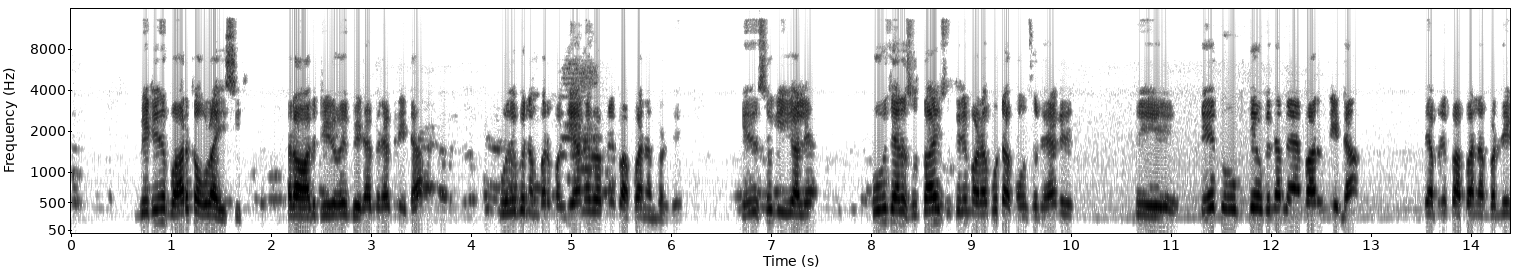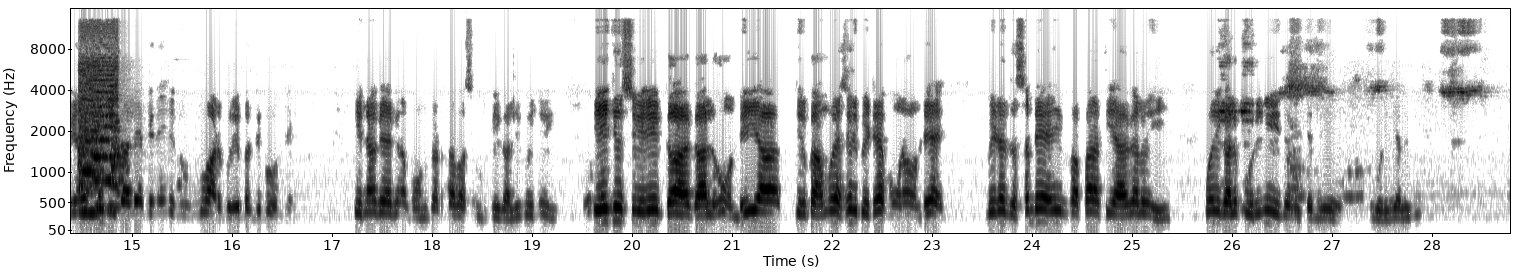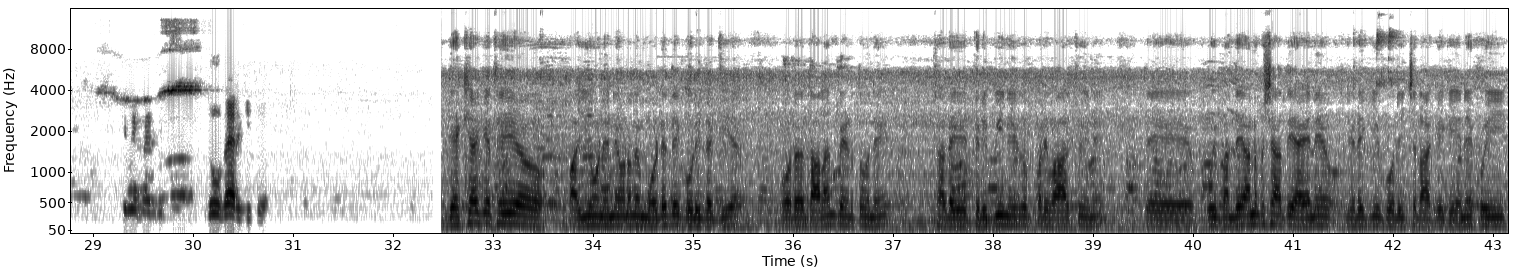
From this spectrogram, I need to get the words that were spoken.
ਬੇਟੇ ਨੂੰ ਬਾਹਰ ਕਾਲ ਆਈ ਸੀ ਰਾਤ 1:30 ਵਜੇ ਬੇਟਾ ਮੇਰਾ ਕੈਨੇਡਾ ਉਹਦੇ ਕੋਲ ਨੰਬਰ ਮੰਗਿਆ ਨਾ ਆਪਣੇ ਪਾਪਾ ਨੰਬਰ ਦੇ ਇਹ ਦੱਸੋ ਕੀ ਗੱਲ ਆ? ਉਹ ਵਿਚਾਰਾ ਸੁੱਤਾ ਸੀ ਸੁੱਤੇ ਨੇ ਮਾੜਾ ਮੋਟਾ ਫੋਨ ਸੁਣਿਆ ਕਿਤੇ। ਤੇ ਇਹ ਤੋਂ ਉੱਤੇ ਹੋ ਕਹਿੰਦਾ ਮੈਂ ਬਾਹਰ ਕੈਨੇਡਾ ਤੇ ਆਪਣੇ ਪਾਪਾ ਨੰਬਰ ਦੇ ਕਹਿੰਦਾ ਉਹ ਗੱਲ ਆ ਕਹਿੰਦੇ ਜੇ ਭਗਵਾਨਪੁਰੇ ਬੰਦੇ ਬੋਲਦੇ। ਇਹਨਾਂ ਕਿਹਾ ਕਿ ਫੋਨ ਕਰਤਾ ਬਸ, ਮੁੜ ਗੱਲ ਹੀ ਕੋਈ ਨਹੀਂ ਹੋਈ। ਇਹ ਜੋ ਸਵੇਰੇ ਗੱਲ ਹੋਣ ਡਈ ਆ, ਜਦੋਂ ਕੰਮ ਹੋਇਆ, ਸਵੇਰੇ ਬੇਟਾ ਫੋਨ ਆਉਣ ਡਿਆ ਬੇਟਾ ਦੱਸਣ ਡਿਆ ਸੀ, ਪਾਪਾ, ਰਾਤੀ ਆ ਗੱਲ ਹੋਈ ਕੋਈ ਗੱਲ ਪੂਰੀ ਨਹੀਂ ਹੋਈ, ਤੇ ਵਿੱਚ ਗੋਲੀ ਚੱਲ ਗਈ। ਦੋ ਫੈਰ ਕੀਤੇ। ਦੇਖਿਆ ਕਿ ਇੱਥੇ ਭਾਈ ਹੋਣੇ ਨੇ, ਉਹਨਾਂ ਦੇ ਮੋਢੇ ਤੇ ਗੋਲੀ ਲੱਗੀ ਹੈ ਔਰ ਦਾਲਮ ਪਿੰਡ ਤੋਂ ਨੇ। ਸਾਡੇ ਕਰੀਬੀ ਨੇ ਕੋਈ ਪਰਿਵਾਰ ਚੋਂ ਹੀ ਨੇ ਤੇ ਕੋਈ ਬੰਦੇ ਅਣਪਛਾਤੇ ਆਏ ਨੇ, ਜਿਹੜੇ ਕਿ ਗੋਲੀ ਚਲਾ ਕੇ ਗਏ ਨੇ। ਕੋਈ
